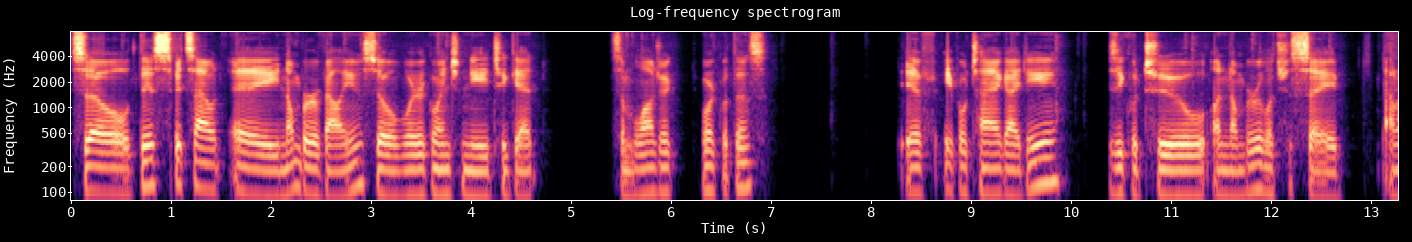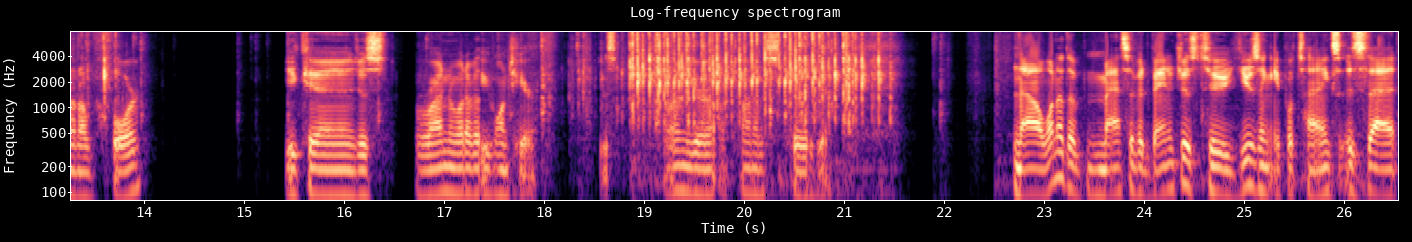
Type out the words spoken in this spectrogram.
So this spits out a number of values, so we're going to need to get some logic to work with this. If April tag ID is equal to a number, let's just say, I don't know, 4, you can just run whatever you want here. Just run your autonomous code here. Now, one of the massive advantages to using April tags is that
